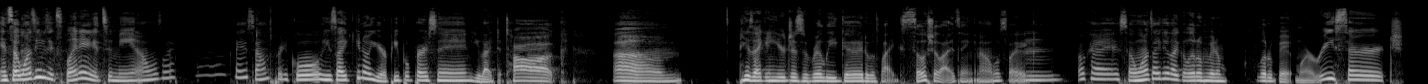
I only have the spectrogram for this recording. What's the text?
and so once he was explaining it to me and I was like, "Oh, Okay, sounds pretty cool. He's like, you know, you're a people person, you like to talk. Um he's like, and you're just really good with like socializing. And I was like, okay. So once I did like a little bit, a little bit more research,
